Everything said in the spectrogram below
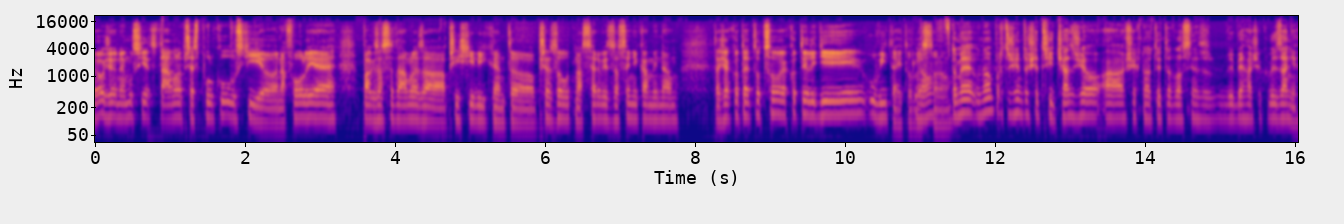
Jo, že nemusí jet tamhle přes půlku ústí na folie, pak zase tamhle za příští víkend přezout na servis zase někam jinam. Takže jako to je to, co jako ty lidi uvítají tohle. No, no. V tom je, no, protože jim to šetří čas, že jo, a všechno ty to vlastně vyběháš jakoby za ně.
